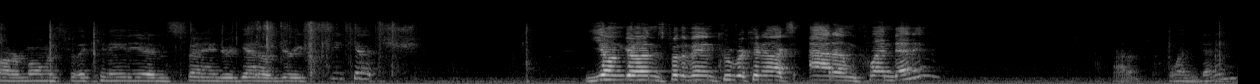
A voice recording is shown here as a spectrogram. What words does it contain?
Modern moments for the Canadians, Sven Andrighetto, Jiri Sekac. Young Guns for the Vancouver Canucks, Adam Clendening. Adam Clendening.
